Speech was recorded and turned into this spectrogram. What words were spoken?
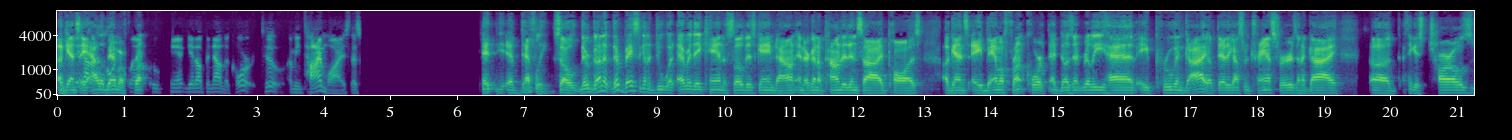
against a Alabama front who can't get up and down the court too. I mean, time wise, that's it, it, definitely. So they're gonna they're basically gonna do whatever they can to slow this game down, and they're gonna pound it inside, pause against a Bama front court that doesn't really have a proven guy up there. They got some transfers and a guy, uh, I think it's Charles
